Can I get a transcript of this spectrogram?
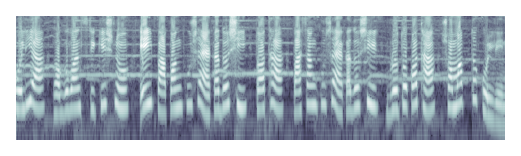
বলিয়া ভগবান শ্রীকৃষ্ণ এই পাপাঙ্কুশা একাদশী তথা পাশাঙ্কুশা একাদশীর ব্রতকথা সমাপ্ত করলেন।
